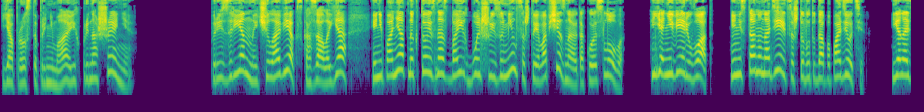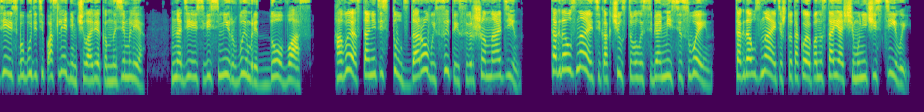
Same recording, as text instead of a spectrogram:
«Я просто принимаю их приношение». «Презренный человек», — сказала я, и непонятно, кто из нас двоих больше изумился, что я вообще знаю такое слово. «Я не верю в ад, и не стану надеяться, что вы туда попадете. Я надеюсь, вы будете последним человеком на земле. Надеюсь, весь мир вымрет до вас, а вы останетесь тут, здоровый, сытый и совершенно один. Тогда узнаете, как чувствовала себя миссис Уэйн. Тогда узнаете, что такое по-настоящему нечестивый.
